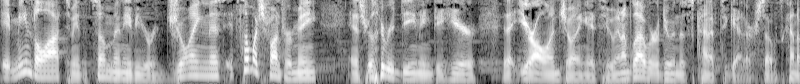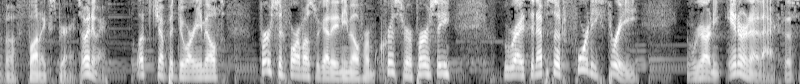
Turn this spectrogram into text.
It means a lot to me that so many of you are enjoying this. It's so much fun for me, and it's really redeeming to hear that you're all enjoying it too. And I'm glad we're doing this kind of together. So it's kind of a fun experience. So anyway, let's jump into our emails. First and foremost, we got an email from Christopher Percy, who writes in episode 43, regarding internet access,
